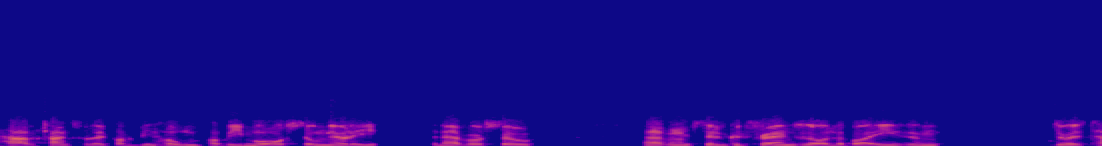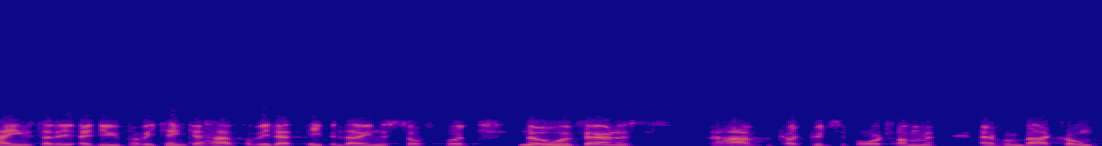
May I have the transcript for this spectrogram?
I have transferred, I've probably been home probably more so nearly than ever. So um, I'm still good friends with all the boys, and there was times that I, I, do probably think I have probably let people down and stuff. But no, in fairness, I have got good support from everyone back home.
